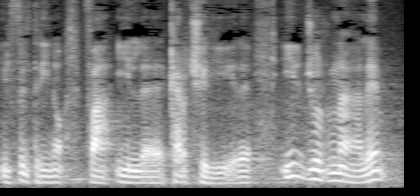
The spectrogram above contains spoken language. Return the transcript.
il Feltrino fa il carceriere. Il giornale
